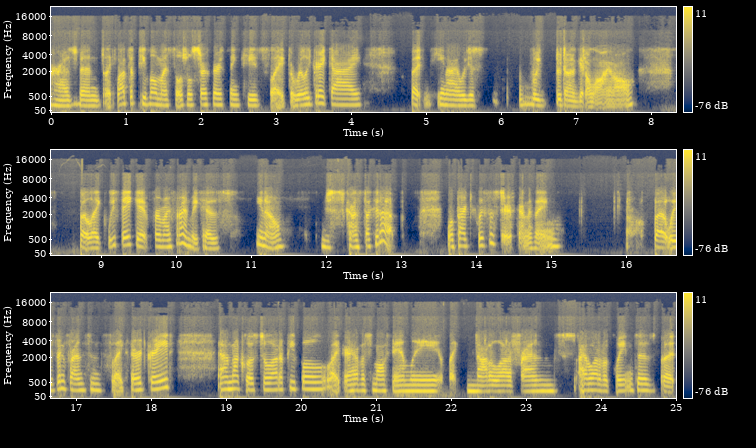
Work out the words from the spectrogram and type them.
her husband. Like lots of people in my social circle think he's like a really great guy, but he and I we just we, we don't get along at all. But like we fake it for my friend because you know we just kind of stuck it up. We're practically sisters, kind of thing. But we've been friends since like third grade. And I'm not close to a lot of people. Like I have a small family, like not a lot of friends. I have a lot of acquaintances, but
